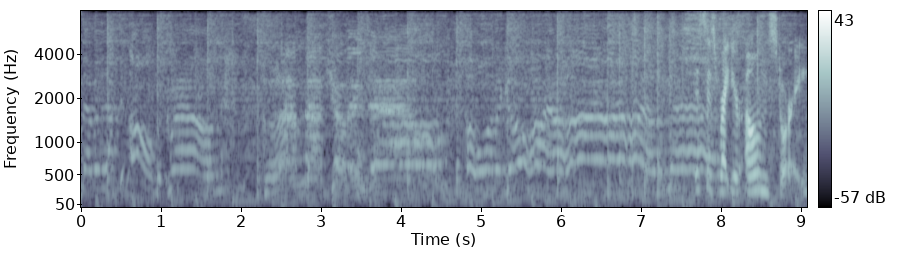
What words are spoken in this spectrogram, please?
never liked it on the ground. I'm not coming down. I wanna go higher, higher, higher than that. This is Write Your Own Story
